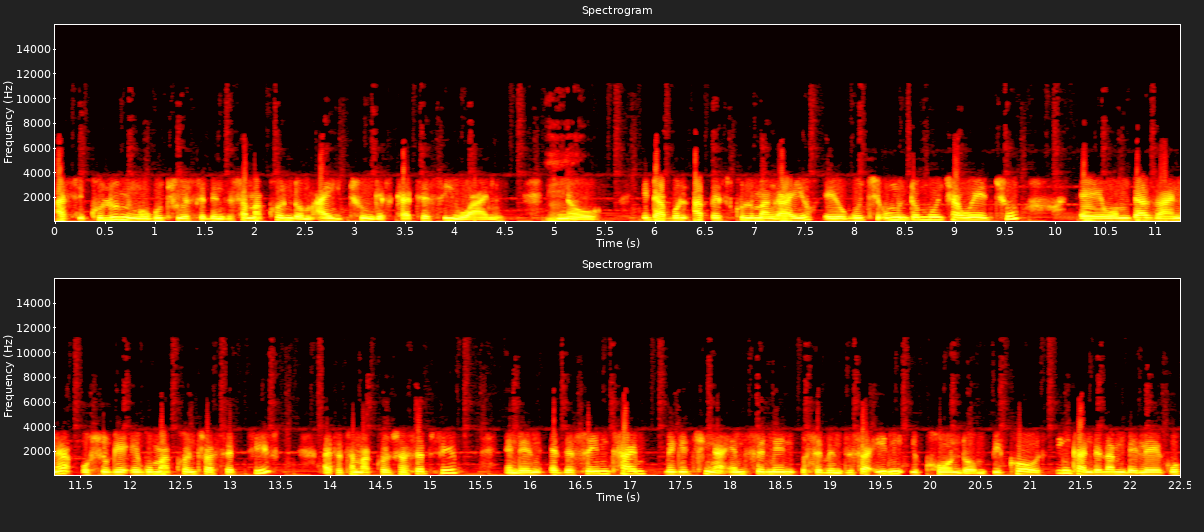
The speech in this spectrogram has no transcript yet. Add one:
asikhulumi ngokuthi uyosebenzisa ama-condom ayi-two ngesikhathi esiyi-one mm. no i-double up esikhuluma ngayo eyokuthi umuntu omutsha wethu eh womntazana usuke ekuma-contraceptive athatha ama-contraceptive and then at the same time mekethinga emsemeni usebenzisa ini i-condom because iinkhandelambeleko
